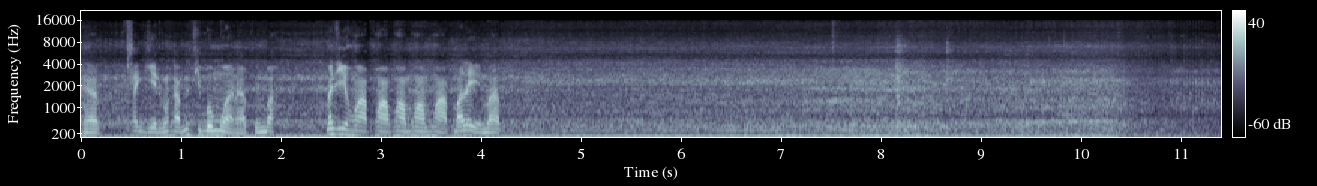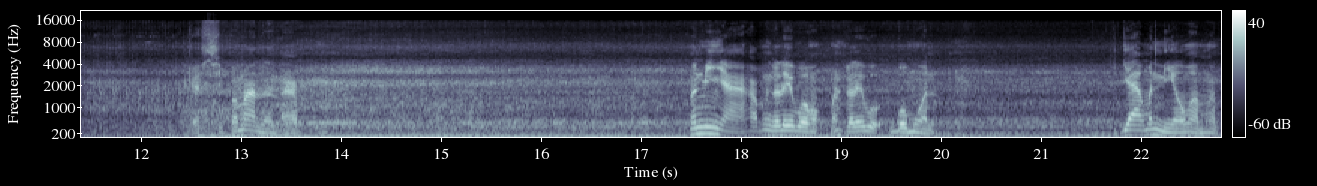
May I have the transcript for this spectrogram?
นะครับ สังเกตมั้งครับมันสิบ่ม่วนครับเห็นบ่มันสิหอบหอบหอบหอบหอบมาเลยเห็นบ่ครับก็สิประมาณนั้นนะครับ มันมีหญ้าครับมันก็เลยบ่มันก็เลยบ่บ่ม่วนยางมันเหนียวครับครับ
